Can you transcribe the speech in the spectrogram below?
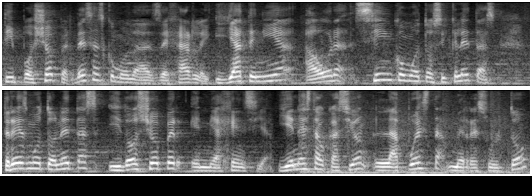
tipo shopper, de esas como las de Harley. Y ya tenía ahora cinco motocicletas, tres motonetas y dos shopper en mi agencia. Y en esta ocasión la apuesta me resultó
